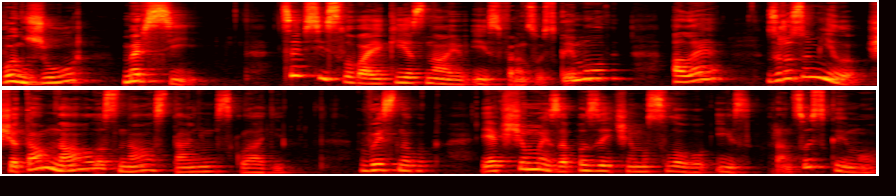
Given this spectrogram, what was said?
bonjour, merci. Це всі слова, які я знаю із французької мови, але зрозуміло, що там наголос на останньому складі. Висновок. Якщо ми запозичуємо слово із французької мови,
